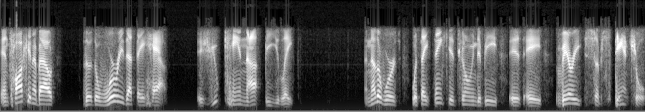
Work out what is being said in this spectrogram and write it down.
And talking about the, the worry that they have is you cannot be late. In other words, what they think it's going to be is a very substantial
